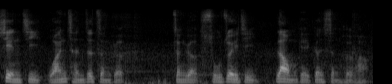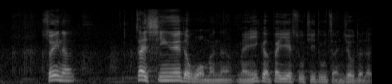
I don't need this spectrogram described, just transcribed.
献祭完成这整个整个赎罪祭，让我们可以跟神和好。所以呢，在新约的我们呢，每一个被耶稣基督拯救的人，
